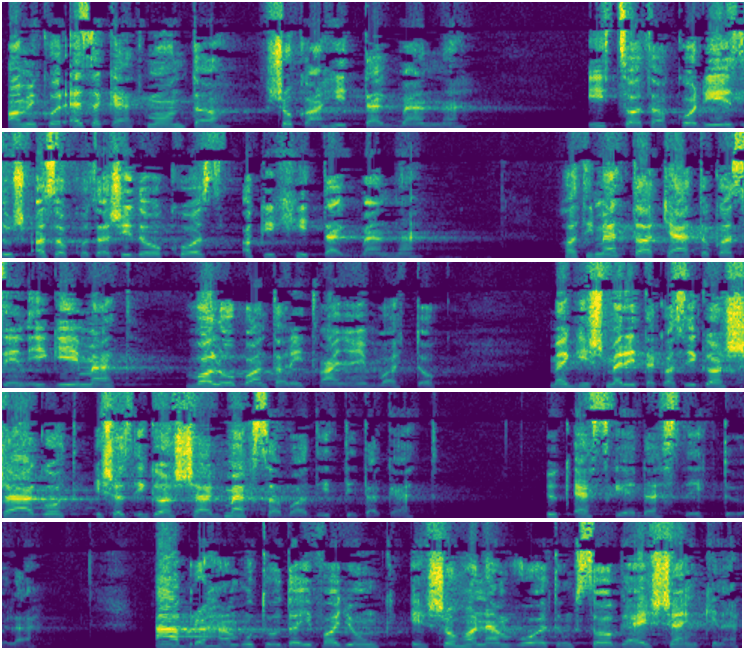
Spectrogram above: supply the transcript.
Amikor ezeket mondta, sokan hittek benne. Így szólt akkor Jézus azokhoz a zsidókhoz, akik hittek benne. Ha ti megtartjátok az én igémet, valóban tanítványaim vagytok. Megismeritek az igazságot, és az igazság megszabadít titeket. Ők ezt kérdezték tőle. Ábrahám utódai vagyunk, és soha nem voltunk szolgái senkinek.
